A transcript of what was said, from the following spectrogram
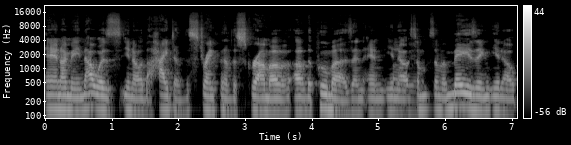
And I mean that was you know the height of the strength of the scrum of of the Pumas, and and you oh, know oh, yeah. some some amazing you know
